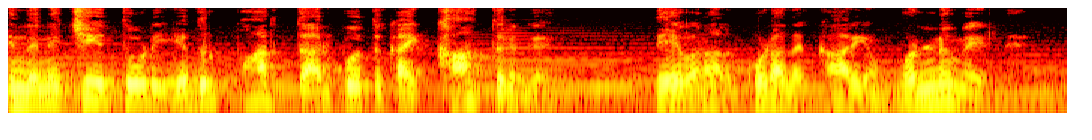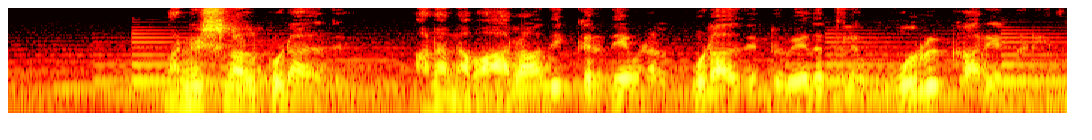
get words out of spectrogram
இந்த நிச்சயத்தோடு எதிர்பார்த்த அற்புதத்துக்காய் காத்திருங்க. தேவனால் கூடாத காரியம் ஒண்ணுமே இல்லை. மனுஷனால் கூடாதது. ஆனா நாம் ஆராதிக்கிற தேவனால் கூடாதது என்று வேதத்துல ஒரு காரியம் கிடையாது.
